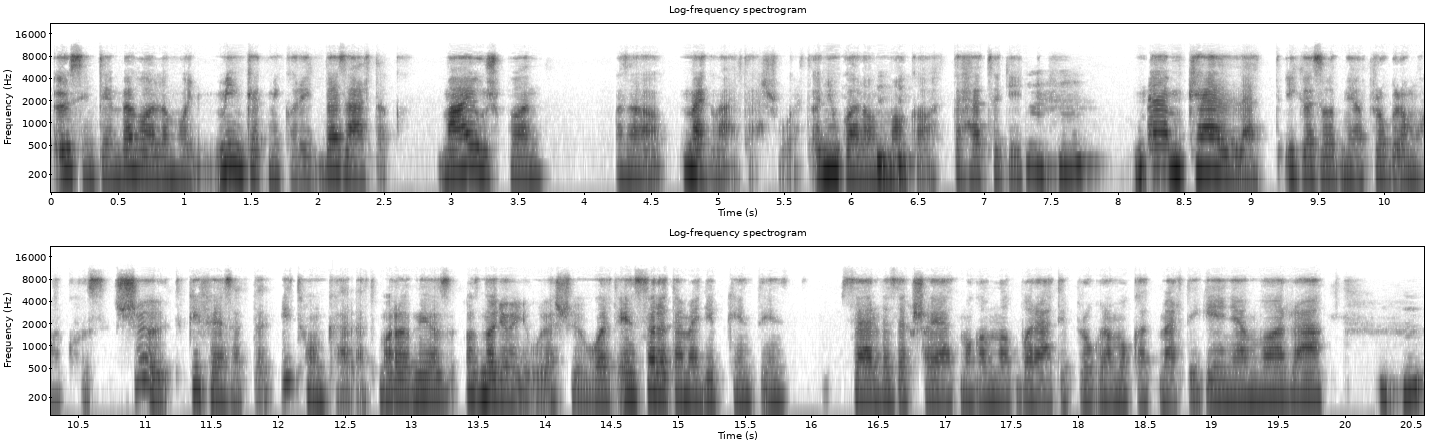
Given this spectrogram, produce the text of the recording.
őszintén bevallom, hogy minket, mikor itt bezártak májusban, az a megváltás volt, a nyugalom maga. Tehát, hogy így uh-huh. nem kellett igazodni a programokhoz. Sőt, kifejezetten itthon kellett maradni, az, az nagyon jó leső volt. Én szeretem egyébként, én szervezek saját magamnak baráti programokat, mert igényem van rá, uh-huh.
